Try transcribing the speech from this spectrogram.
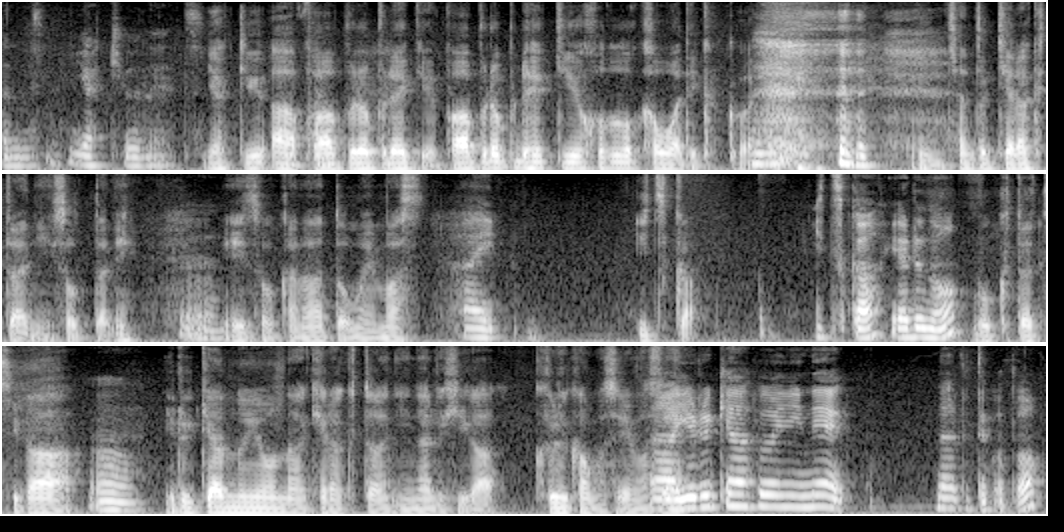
あの野球のやつ。野球？あパワープロプロ野球。パワープロプロ野球ほど顔はでかくはない、うんちゃんとキャラクターに沿ったねうん。映像かなと思います。はい。いつか。いつか？やるの？僕たちがうん。ゆるキャンのようなキャラクターになる日が来るかもしれません。あゆるキャン風にねなるってこと、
